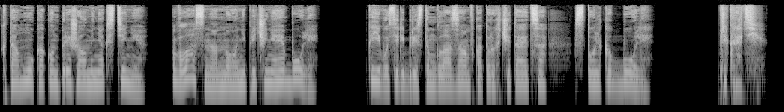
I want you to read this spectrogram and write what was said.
к тому, как он прижал меня к стене, властно, но не причиняя боли, к его серебристым глазам, в которых читается столько боли. «Прекрати»,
